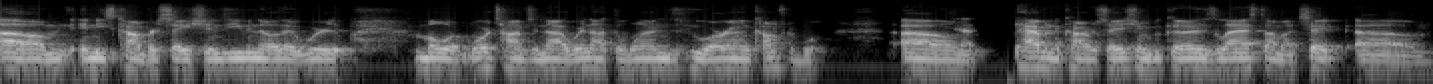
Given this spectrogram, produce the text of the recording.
Um, in these conversations, even though that we're more more times than not, we're not the ones who are uncomfortable um, yeah. having the conversation because last time I checked, um,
